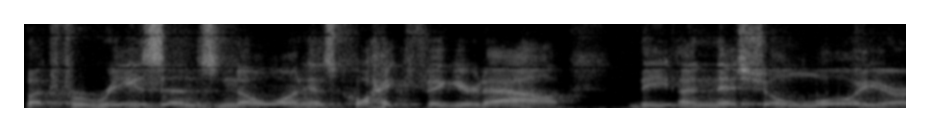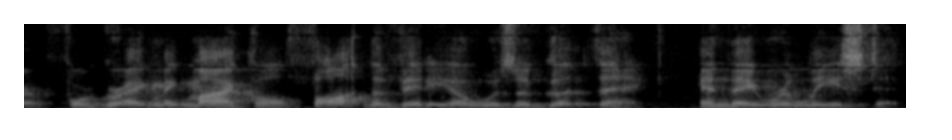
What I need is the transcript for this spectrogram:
But for reasons no one has quite figured out, the initial lawyer for Greg McMichael thought the video was a good thing, and they released it.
